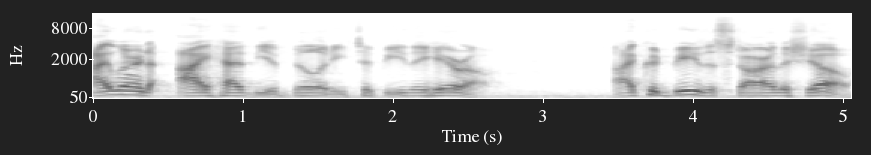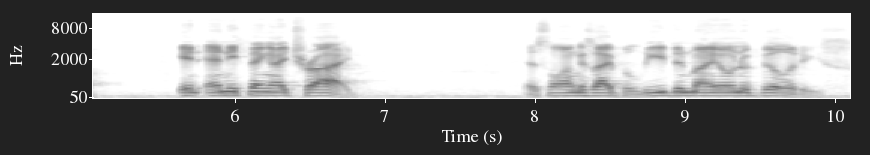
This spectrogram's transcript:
I learned I had the ability to be the hero. I could be the star of the show in anything I tried, as long as I believed in my own abilities,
